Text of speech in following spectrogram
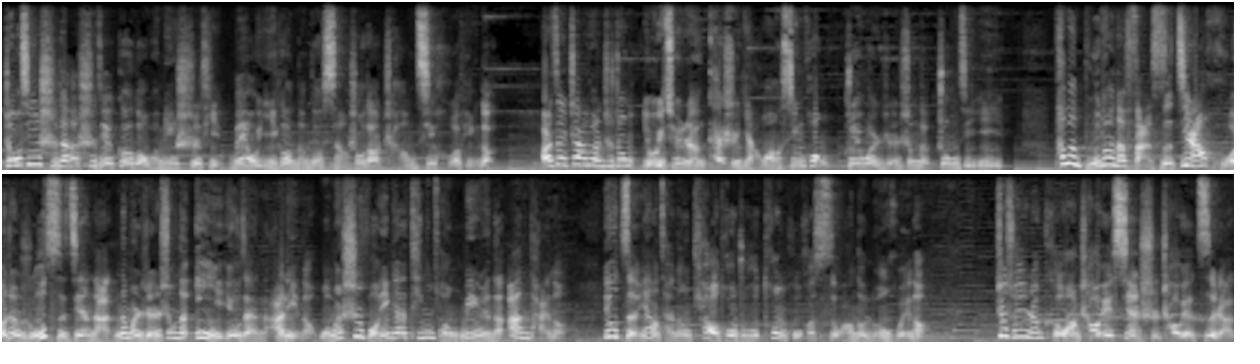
轴心时代的世界各个文明实体没有一个能够享受到长期和平的。而在战乱之中，有一群人开始仰望星空，追问人生的终极意义。他们不断地反思：既然活着如此艰难，那么人生的意义又在哪里呢？我们是否应该听从命运的安排呢？又怎样才能跳脱出痛苦和死亡的轮回呢？这群人渴望超越现实，超越自然，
